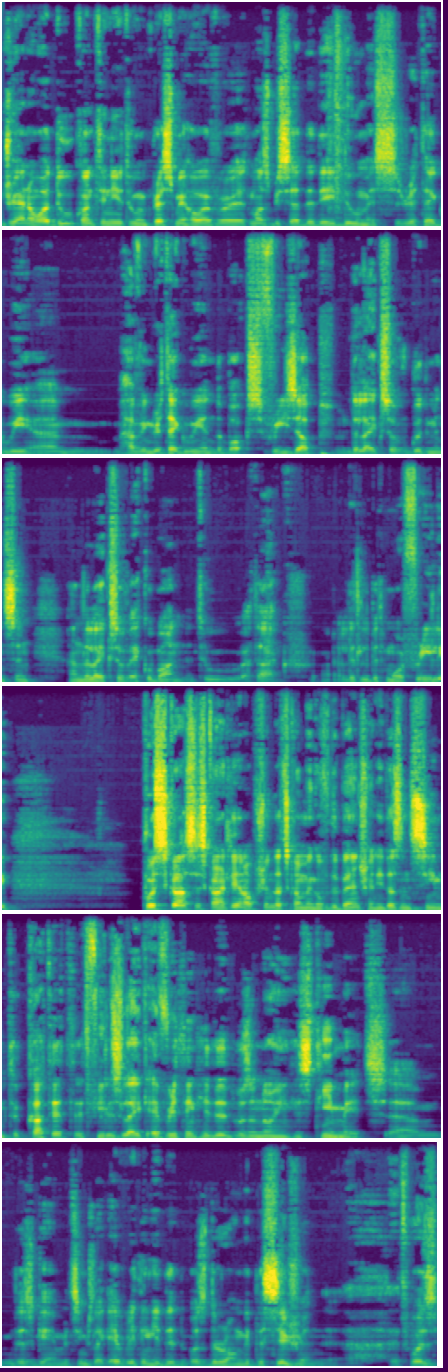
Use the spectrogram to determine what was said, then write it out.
Genoa do continue to impress me, however, it must be said that they do miss Retegui. Um, having Retegui in the box frees up the likes of Gudmundsson and the likes of Ekuban to attack a little bit more freely. Puscas is currently an option that's coming off the bench and he doesn't seem to cut it. It feels like everything he did was annoying his teammates um, this game. It seems like everything he did was the wrong decision. Uh, it was,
